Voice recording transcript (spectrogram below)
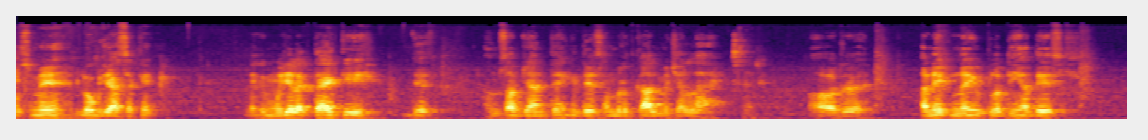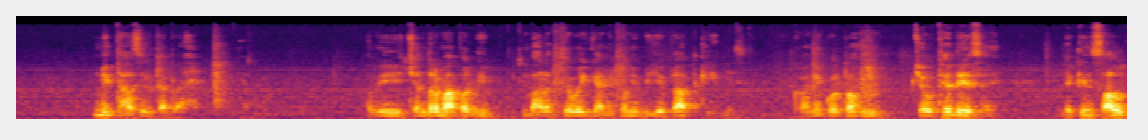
उसमें लोग जा सकें। लेकिन मुझे लगता है कि हम सब जानते हैं कि देश अमृत काल में चल रहा है। और अनेक नई उपलब्धियाँ देश नित हासिल कर रहा है। अभी चंद्रमा पर भी भारत के वैज्ञानिकों ने विजय प्राप्त की। कहने को तो हम चौथे देश हैं। लेकिन साउथ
